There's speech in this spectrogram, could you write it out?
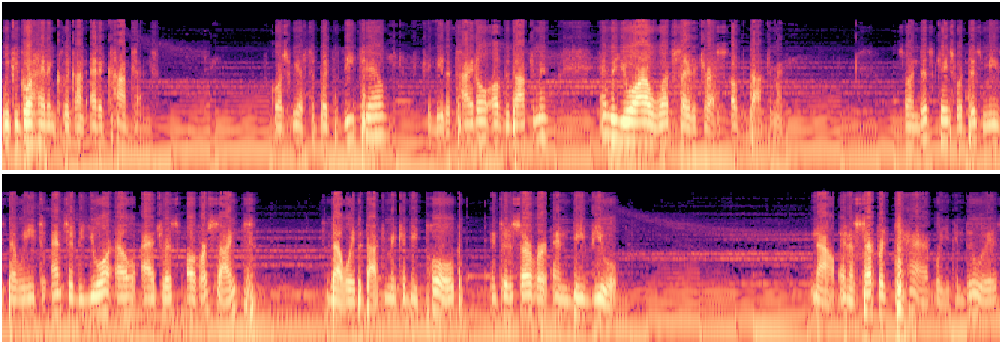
we could go ahead and click on Edit Content. Of course, we have to put the detail, could be the title of the document, and the URL website address of the document. So in this case, what this means that we need to enter the URL address of our site. So that way the document can be pulled into the server and be viewable. Now, in a separate tab, what you can do is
